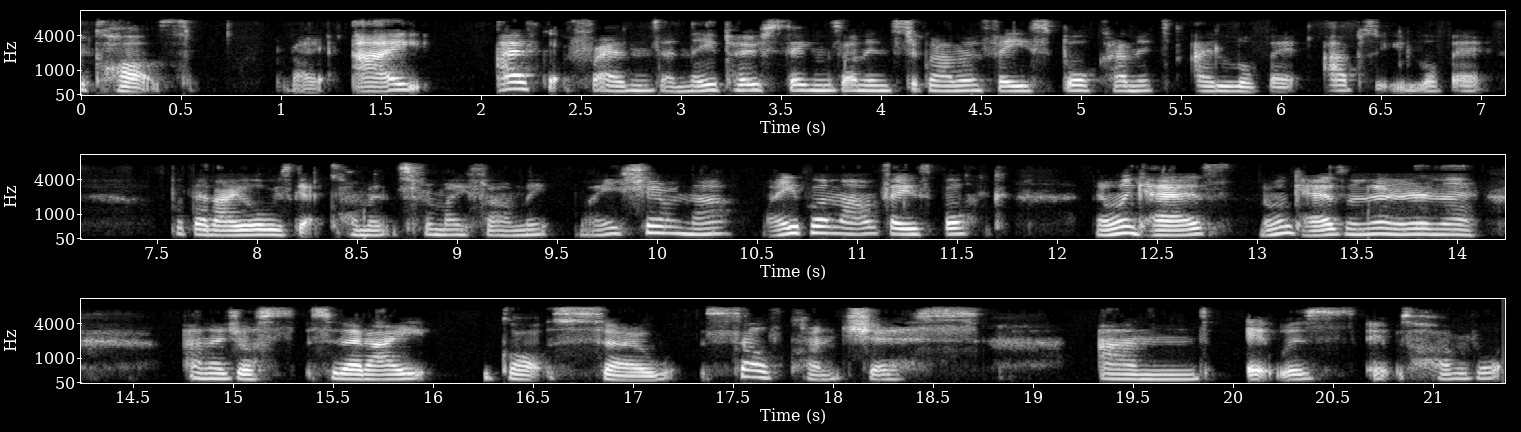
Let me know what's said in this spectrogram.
because right I I've got friends and they post things on Instagram and Facebook and it's I love it, absolutely love it. But then I always get comments from my family, why are you sharing that? Why are you putting that on Facebook? No one cares. No one cares. No, no, no, no. And I just so then I got so self conscious and it was it was horrible.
